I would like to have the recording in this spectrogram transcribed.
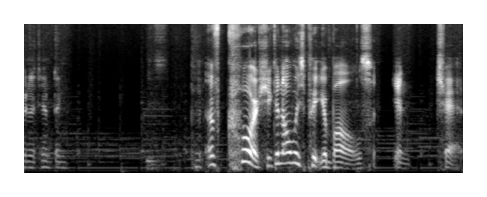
Really tempting. Of course, you can always put your balls in chat.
